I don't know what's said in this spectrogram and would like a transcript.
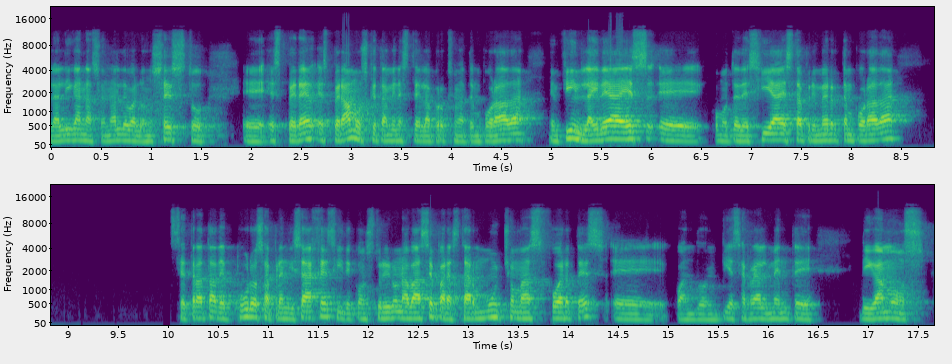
la Liga Nacional de Baloncesto. Eh, esperamos que también esté la próxima temporada. En fin, la idea es, eh, como te decía, esta primera temporada se trata de puros aprendizajes y de construir una base para estar mucho más fuertes eh, cuando empiece realmente, digamos,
